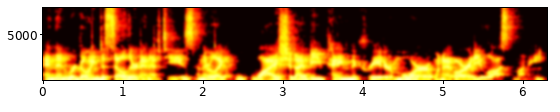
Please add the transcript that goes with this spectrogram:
and then we're going to sell their nfts and they're like why should i be paying the creator more when i've already lost money?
